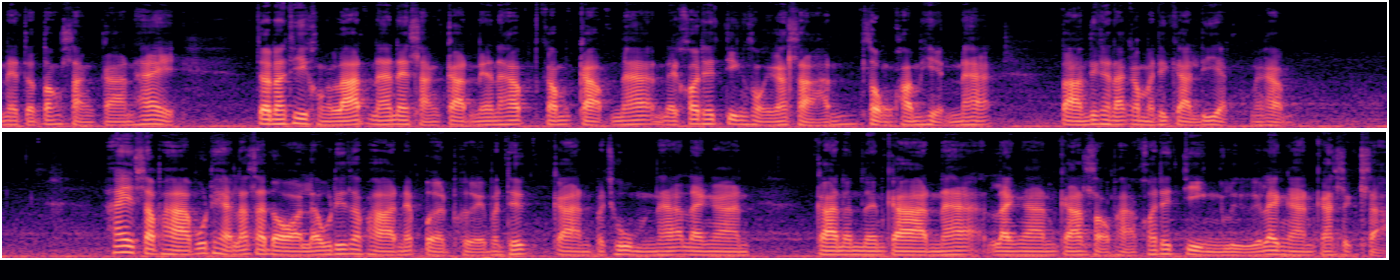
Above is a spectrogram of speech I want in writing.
เนี่ยจะต้องสั่งการให้เจ้าหน้าที่ของรัฐนะในสังกัดเนี่ยนะครับกำกับนะฮะในข้อเท็จจริงส่งเอกสารส่งความเห็นนะฮะตามที่คณะกรรมการเรียกนะครับ ให้สภาผู้แทนราษฎร และวุฒิสภาเนี่ยเปิดเผยบันทึกการประชุมนะฮะรายงานการดำเนินการนะฮะรายงานการสอบหาข้อเท็จจริง หรือรายงานการศึกษา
